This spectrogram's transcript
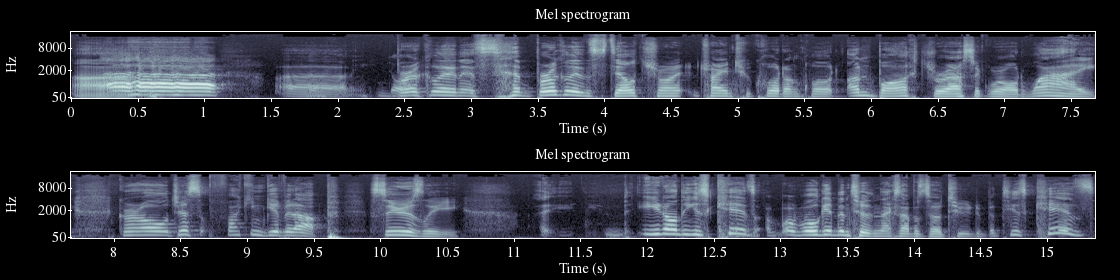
Uh, uh. On. Brooklyn is Brooklyn is still try, trying to quote unquote unbox Jurassic World. Why, girl? Just fucking give it up. Seriously, you know these kids. uh, We'll get into the next episode too. But these kids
